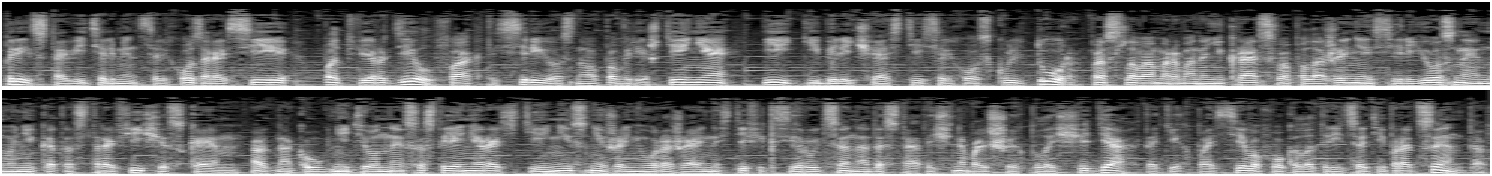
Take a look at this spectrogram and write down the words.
представитель Минсельхоза России подтвердил факт серьезного повреждения и гибели части сельхозкультур. По словам Романа Некрасова, положение серьезное, но не катастрофическое катастрофическое. Однако угнетенное состояние растений, снижение урожайности фиксируется на достаточно больших площадях, таких посевов около 30%.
